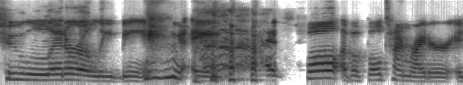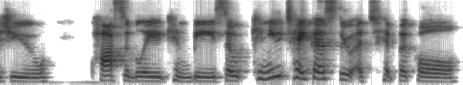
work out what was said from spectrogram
to literally being a as full of a full time writer as you possibly can be. So, can you take us through a typical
